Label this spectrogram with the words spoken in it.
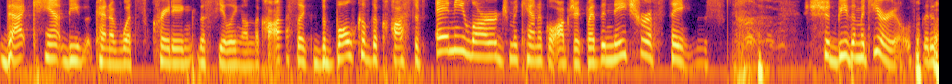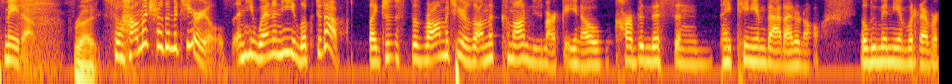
that can't be kind of what's creating the ceiling on the cost. Like the bulk of the cost of any large mechanical object by the nature of things should be the materials that it's made of. Right. so how much are the materials? And he went and he looked it up like just the raw materials on the commodities market you know carbon this and titanium that i don't know aluminum whatever.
